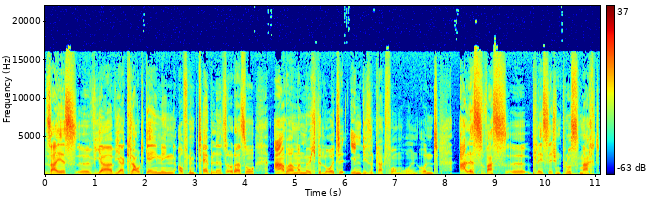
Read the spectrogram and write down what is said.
sei es äh, via, via Cloud Gaming auf einem Tablet oder so. Aber man möchte Leute in diese Plattform holen. Und alles, was äh, PlayStation Plus macht,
